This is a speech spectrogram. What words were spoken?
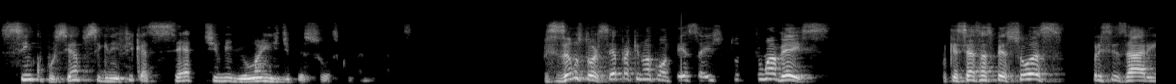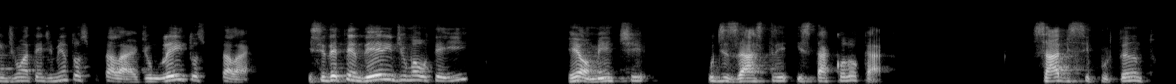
5% significa 7 milhões de pessoas contaminadas. Precisamos torcer para que não aconteça isso tudo de uma vez. Porque se essas pessoas precisarem de um atendimento hospitalar, de um leito hospitalar, e se dependerem de uma UTI, realmente o desastre está colocado. Sabe-se, portanto,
